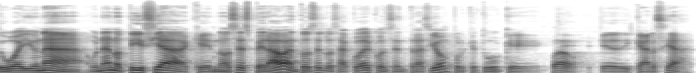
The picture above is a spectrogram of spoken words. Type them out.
tuvo ahí una, una noticia que no se esperaba, entonces lo sacó de concentración porque tuvo que, que dedicarse a,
